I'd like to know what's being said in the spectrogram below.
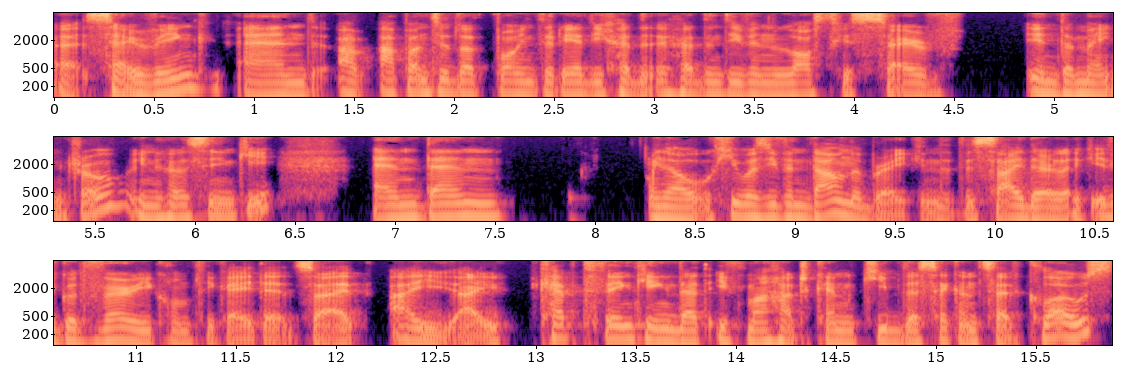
uh, serving. And up, up until that point, Riedi had, hadn't even lost his serve in the main draw in Helsinki. And then you know he was even down a break in the decider like it got very complicated. So I, I i kept thinking that if machac can keep the second set close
